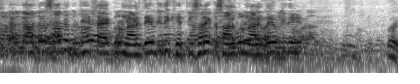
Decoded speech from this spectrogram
ਅਕਾਲ ਤਖਤ ਸਾਹਿਬ ਦੇ ਦੂਜੇ ਟੈਗ ਗੁਰੂ ਨਾਨਕ ਦੇਵ ਜੀ ਦੀ ਖੇਤੀ ਸਾਰੇ ਕਿਸਾਨ ਗੁਰੂ ਨਾਨਕ ਦੇਵ ਜੀ ਦੇ ਕੋਈ।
